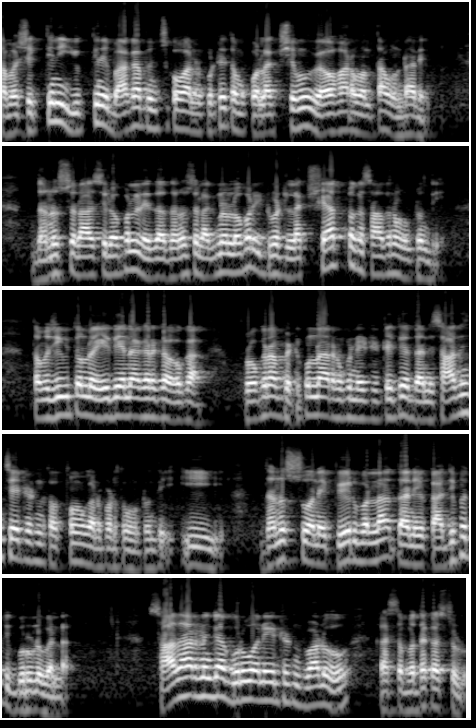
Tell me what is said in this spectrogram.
తమ శక్తిని యుక్తిని బాగా పెంచుకోవాలనుకుంటే తమకు లక్ష్యము వ్యవహారం అంతా ఉండాలి. ధనుస్సు రాశి లోపల లేదా ధనుస్సు లగ్నం లోపల ఇటువంటి లక్ష్యాత్మక సాధన ఉంటుంది. తమ జీవితంలో ఏదైనా కనుక ఒక ప్రోగ్రాం పెట్టుకున్నారనుకునేటట్టయితే దాన్ని సాధించేటటువంటి తత్వం కనపడుతూ ఉంటుంది. ఈ ధనుస్సు అనే పేరు వల్ల దాని యొక్క అధిపతి గురుని వల్ల. సాధారణంగా గురువు అనేటటువంటి వాడు కాస్త బద్ధకస్తుడు.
